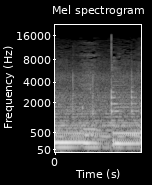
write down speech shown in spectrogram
Música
